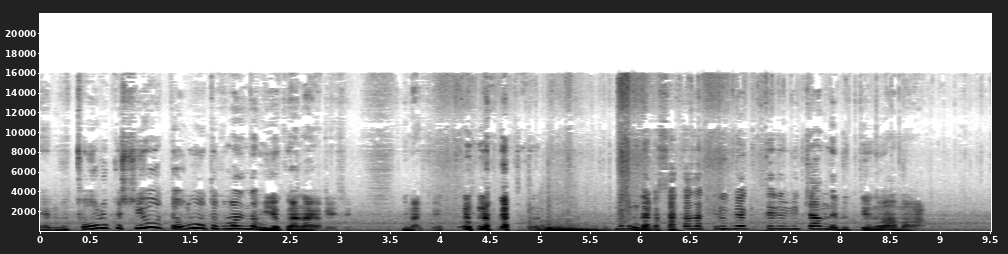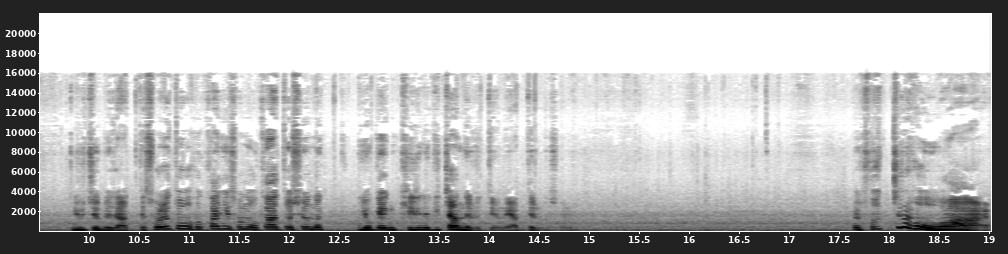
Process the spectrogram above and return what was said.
え登録しようって思うとこまでの魅力がないわけですよ。今言って。なんか、僕のなんか坂崎文明テレビチャンネルっていうのはまあ、YouTube であって、それと他にその岡田敏夫の予言切り抜きチャンネルっていうのやってるんですよね。そっちの方は、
